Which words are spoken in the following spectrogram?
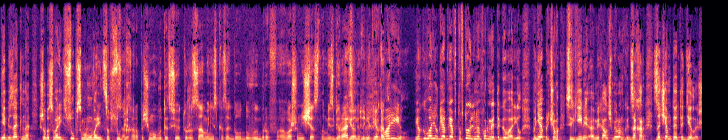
не обязательно, чтобы сварить суп, самому вариться в супе. Захар, а почему вот это все то же самое не сказать было до выборов? Вашим несчастным избирателям. Я, да нет, я как... говорил, я говорил, я, я в, в той или иной форме это говорил. Мне причем Сергей э, Михайлович Миронов говорит, Захар, зачем ты это делаешь?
